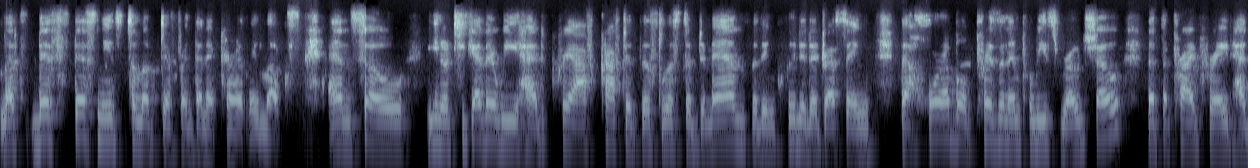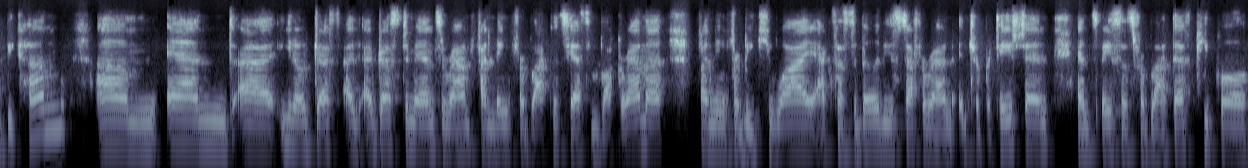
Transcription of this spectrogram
let's this this needs to look different than it currently looks. And so, you know, together we had craft, crafted this list of demands that included addressing the horrible prison and police roadshow that the Pride Parade had become, um, and uh, you know, just address demands around funding for Blackness Yes and Blockorama, funding for BQY, accessibility stuff around interpretation and spaces for Black deaf people,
